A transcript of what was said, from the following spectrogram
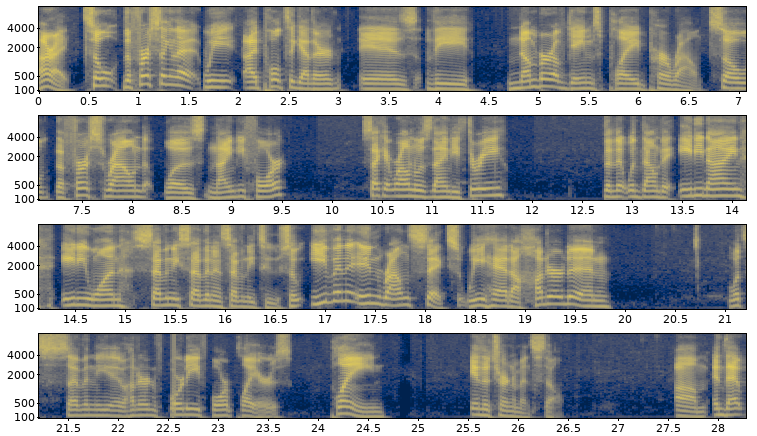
All right. So the first thing that we I pulled together is the number of games played per round. So the first round was 94, second round was 93. Then it went down to 89, 81, 77 and 72. So even in round 6, we had 100 and what's 70 144 players playing in the tournament still. Um and that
